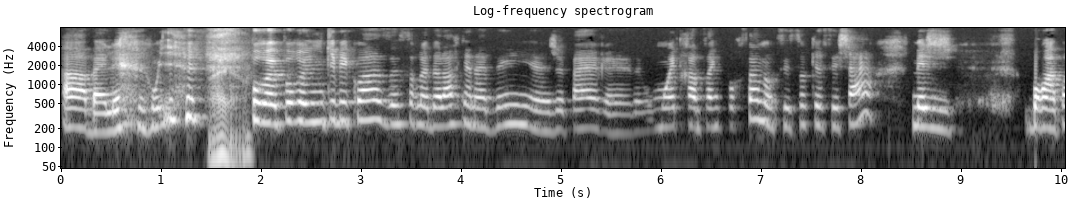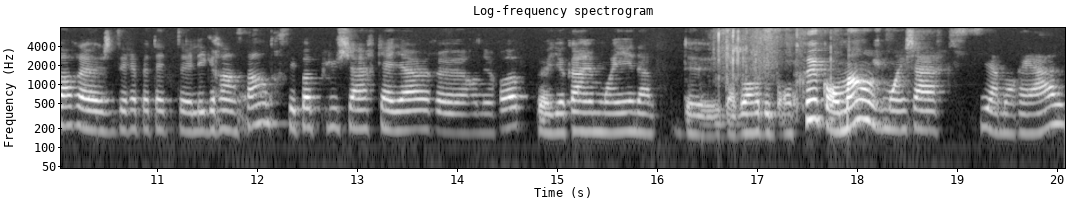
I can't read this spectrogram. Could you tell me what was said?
Ah, ben oui. pour, euh, pour une Québécoise, sur le dollar canadien, je perds euh, au moins 35% donc c'est sûr que c'est cher. Mais bon, à part, je dirais peut-être les grands centres, c'est pas plus cher qu'ailleurs en Europe. Il y a quand même moyen d'avoir des bons trucs. On mange moins cher qu'ici à Montréal.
